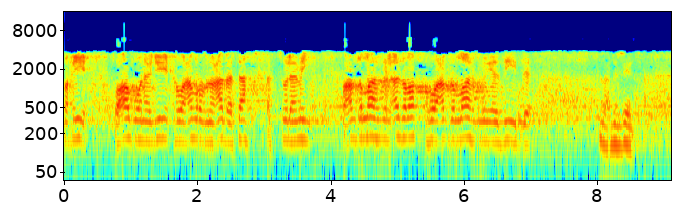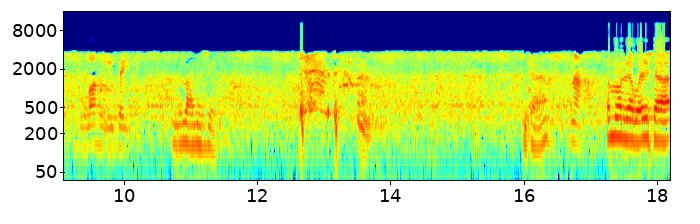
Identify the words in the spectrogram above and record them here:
صحيح. وأبو نجيح هو عمرو بن عبسة السلمي وعبد الله بن الأزرق هو عبد الله بن يزيد. الله بن زيد. الله بن زيد. عبد الله بن زيد. انتهى. نعم. ثم ورد أبو عيسى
